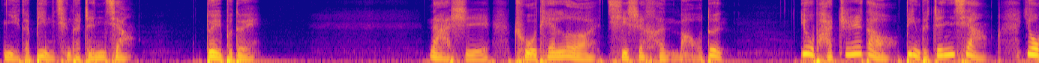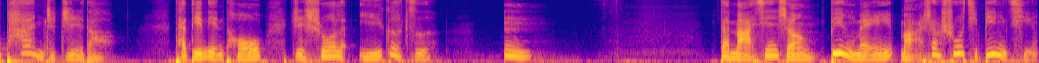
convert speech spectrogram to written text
你的病情的真相，对不对？”那时，楚天乐其实很矛盾。又怕知道病的真相，又盼着知道，他点点头，只说了一个字：“嗯。”但马先生并没马上说起病情，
